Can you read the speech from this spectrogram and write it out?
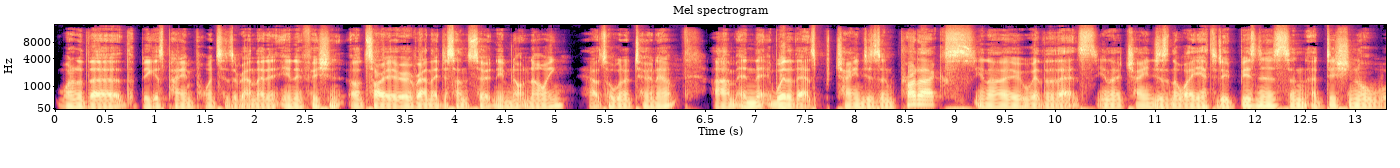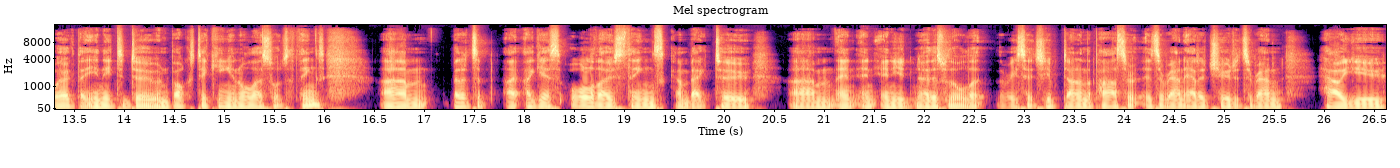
one of the, the biggest pain points is around that inefficient. Oh, sorry, around that just uncertainty of not knowing how it's all going to turn out. Um, and th- whether that's changes in products, you know, whether that's, you know, changes in the way you have to do business and additional work that you need to do and box ticking and all those sorts of things. Um, but it's, a, I, I guess all of those things come back to, um, and, and, and you'd know this with all the, the research you've done in the past, it's around attitude. It's around how you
